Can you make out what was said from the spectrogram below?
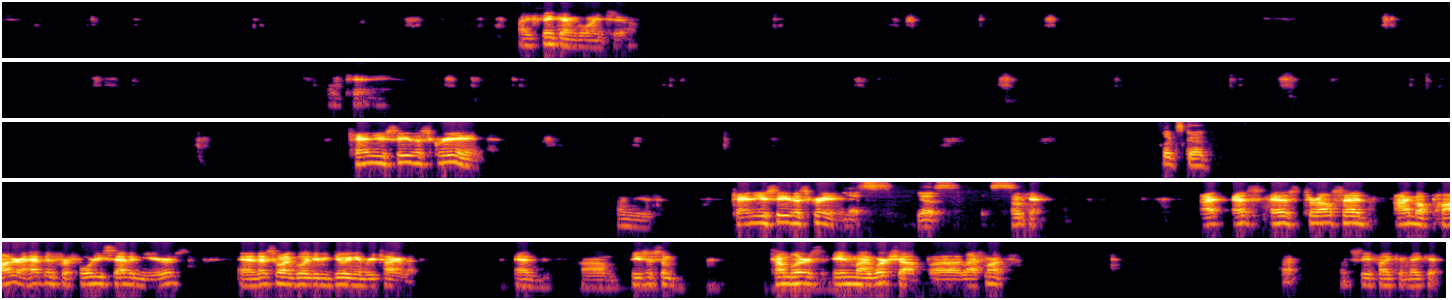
I think I'm going to. Okay. Can you see the screen? Looks good. Unmute. Can you see the screen? Yes. Yes. yes. Okay. I, as as Terrell said, I'm a potter. I have been for 47 years, and that's what I'm going to be doing in retirement. And um, these are some tumblers in my workshop uh, last month. Uh, let's see if I can make it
